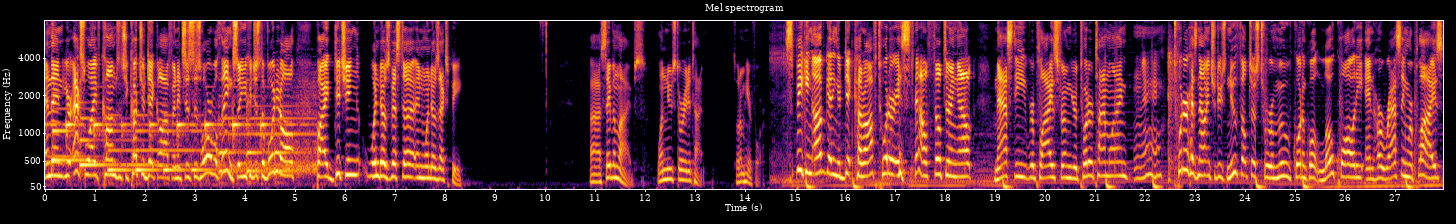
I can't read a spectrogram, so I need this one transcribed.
and then your ex-wife comes and she cuts your dick off, and it's just this horrible thing. So you could just avoid it all by ditching Windows Vista and Windows XP. Uh, saving lives, one news story at a time. That's what I'm here for. Speaking of getting your dick cut off, Twitter is now filtering out nasty replies from your Twitter timeline. Twitter has now introduced new filters to remove quote unquote low quality and harassing replies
